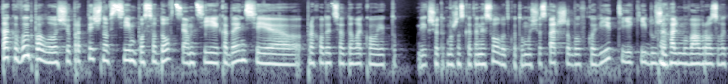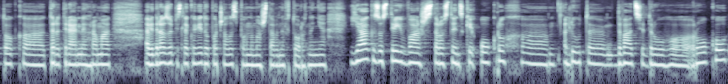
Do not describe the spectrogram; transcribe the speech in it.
Так випало, що практично всім посадовцям цієї каденції приходиться далеко, як то. Якщо так можна сказати, не солодко, тому що спершу був ковід, який дуже Так. гальмував розвиток е, територіальних громад, а відразу після ковіду почалось повномасштабне вторгнення. Як зустрів ваш старостинський округ е, люте 22-го року?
